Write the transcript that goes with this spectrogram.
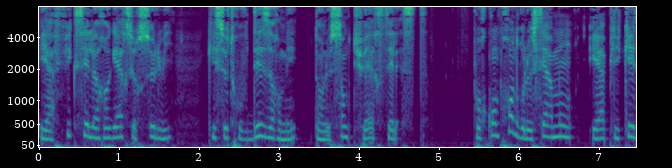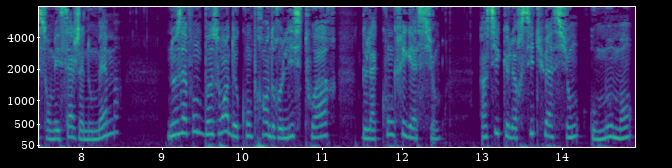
et à fixer leur regard sur celui qui se trouve désormais dans le sanctuaire céleste. Pour comprendre le sermon et appliquer son message à nous-mêmes, nous avons besoin de comprendre l'histoire de la congrégation ainsi que leur situation au moment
